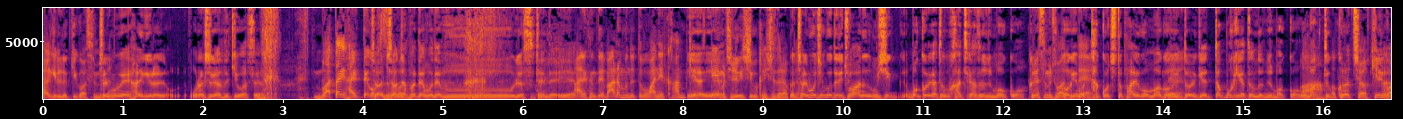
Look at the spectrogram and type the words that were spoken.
활기를 느끼고 왔습니다. 젊음의 활기를 오락실 가서 느끼고 왔어요. 마땅히 갈 데가 저- 없어서. 전자파 때문에 우 울렸을 텐데. 예. 아니 근데 많은 분들도 많이 함께 예, 예. 게임을 즐기시고 계시더라고요. 젊은 친구들이 좋아하는 음식 먹거리 같은 거 같이 가서 좀 먹고 그랬으면 좋았는데. 거기 뭐 닭꼬치도 팔고 뭐 거기 네. 또 이렇게 떡볶이 같은 것도 좀 먹고 아, 음악 듣고 어, 그렇죠. 길 거-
